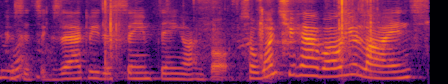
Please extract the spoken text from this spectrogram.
because it's exactly the same thing on both. So once you have all your lines,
